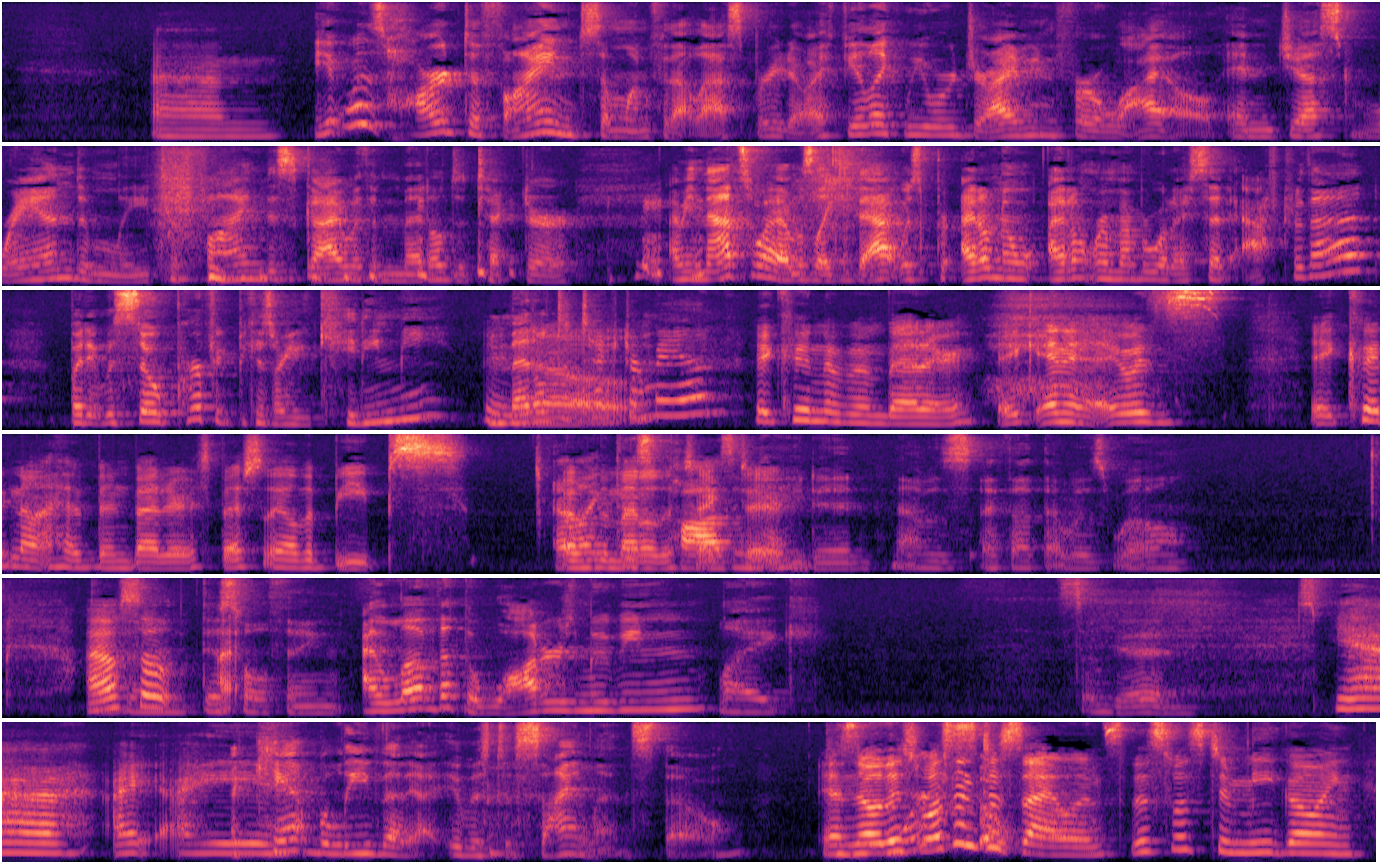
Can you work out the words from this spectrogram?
Um, It was hard to find someone for that last burrito. I feel like we were driving for a while and just randomly to find this guy with a metal detector. I mean, that's why I was like, that was, I don't know, I don't remember what I said after that, but it was so perfect because are you kidding me? Metal know. detector man? it couldn't have been better. It, and it, it was, it could not have been better, especially all the beeps I of like the metal detector. that you did. That was, I thought that was well. I also, this I- whole thing. I love that the water's moving like so good. yeah, I, I, I can't believe that it was to silence though. Yeah, no, this wasn't to so silence. This was to me going,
